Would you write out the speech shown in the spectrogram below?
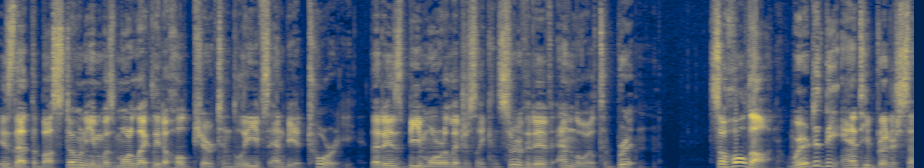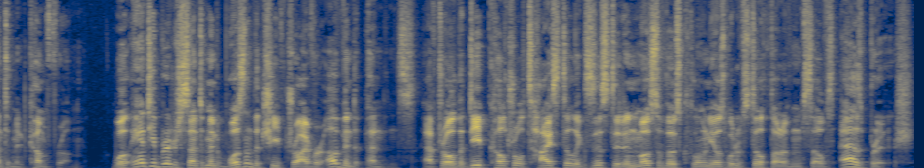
is that the Bostonian was more likely to hold Puritan beliefs and be a Tory, that is, be more religiously conservative and loyal to Britain. So hold on, where did the anti British sentiment come from? Well, anti British sentiment wasn't the chief driver of independence. After all, the deep cultural ties still existed, and most of those colonials would have still thought of themselves as British.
